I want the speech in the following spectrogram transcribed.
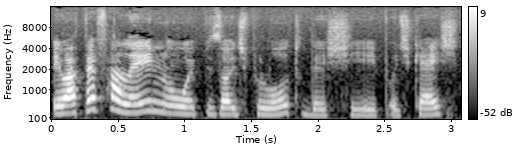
Eu até falei no episódio piloto deste podcast.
